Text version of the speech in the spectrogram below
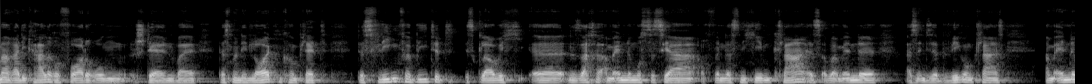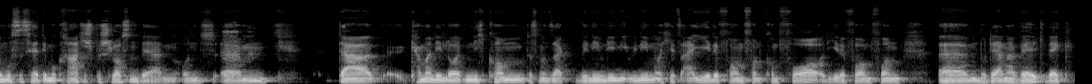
immer radikalere Forderungen stellen, weil dass man den Leuten komplett das Fliegen verbietet, ist, glaube ich, äh, eine Sache. Am Ende muss das ja, auch wenn das nicht jedem klar ist, aber am Ende, also in dieser Bewegung klar ist, am Ende muss es ja demokratisch beschlossen werden. Und ähm, da kann man den Leuten nicht kommen, dass man sagt, wir nehmen, den, wir nehmen euch jetzt jede Form von Komfort und jede Form von äh, moderner Welt weg,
